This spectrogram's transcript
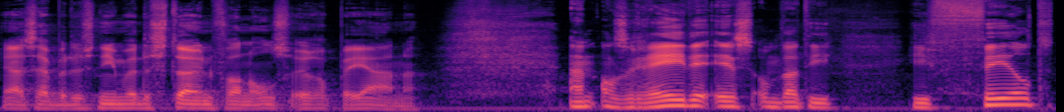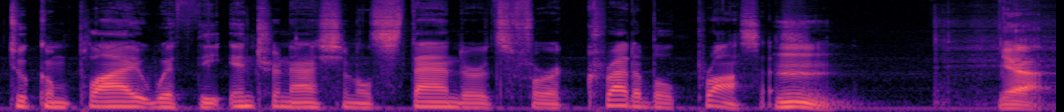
Ja, ze hebben dus niet meer de steun van ons Europeanen. En als reden is omdat hij he failed to comply with the international standards for a credible process. Hmm. Ja.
